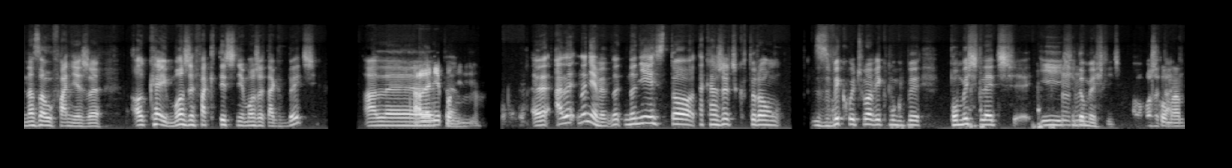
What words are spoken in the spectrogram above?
na zaufanie, że okej, może faktycznie może tak być, ale. Ale nie ten, powinno. e, Ale no nie wiem, no, no nie jest to taka rzecz, którą zwykły człowiek mógłby pomyśleć i się Mhm. domyślić. O, może tak. Kumam.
